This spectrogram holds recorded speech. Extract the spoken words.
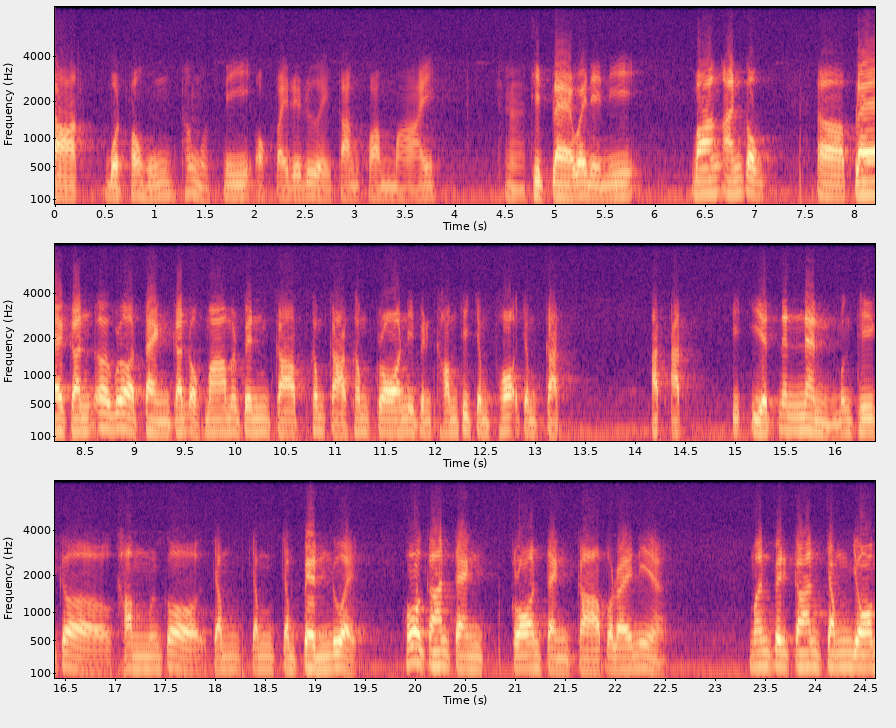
จากบทพระหุงทั้งหมดนี้ออกไปเรื่อยๆ ตามความหมาย ที่แปลไว้ในนี้ บางอันก็แปลกันเออว่าแต่งกันออกมามันเป็นกาบคำกาบคำกรอนนี่เป็นคำที่จำเพาะจำกัด อัดอัดเอียดแน่น ๆ บางทีก็คำมันก็จำจำจำเป็นด้วย เพราะว่าการแต่งกรอนแต่งกาบอะไรเนี่ยมันเป็นการจำยอม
